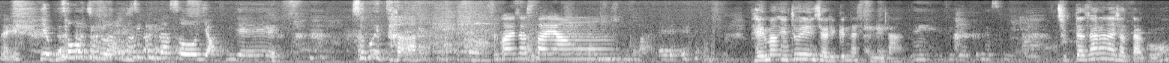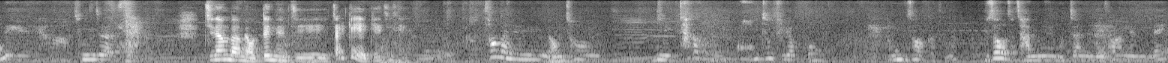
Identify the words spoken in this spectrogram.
어, 네. 얘 무서워 지금 이제 끝났어 이 아픈 게. 수고했다. 수고하셨어요. 대망의 토렌셜이 끝났습니다. 네, 드디어 끝났습니다. 죽다 살아나셨다고. 네, 아, 죽는 줄 알았어요. 지난 밤에 어땠는지 짧게 얘기해 주세요. 처음에는 엄청 몸이 차갑고 엄청 두렵고 너무 무서웠거든요. 무서워서 잠을 못 자는 상황이었는데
